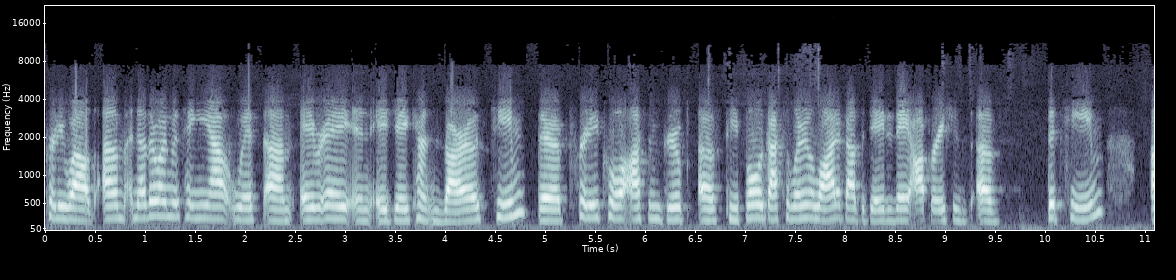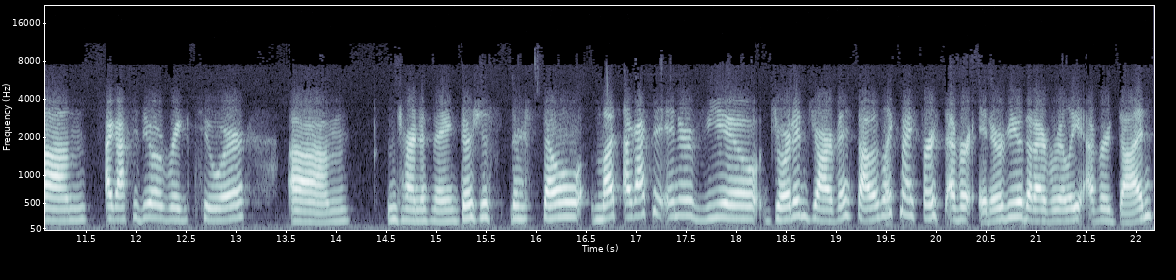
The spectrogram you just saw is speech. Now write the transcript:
pretty wild. Um, another one was hanging out with um, A Ray and AJ Catanzaro's team. They're a pretty cool, awesome group of people. Got to learn a lot about the day to day operations of the team. Um, I got to do a rig tour. Um, I'm trying to think. There's just there's so much. I got to interview Jordan Jarvis. That was like my first ever interview that I've really ever done.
